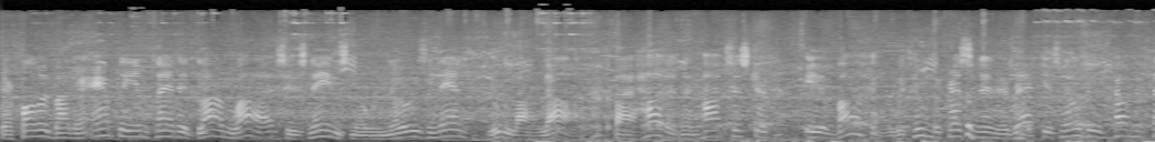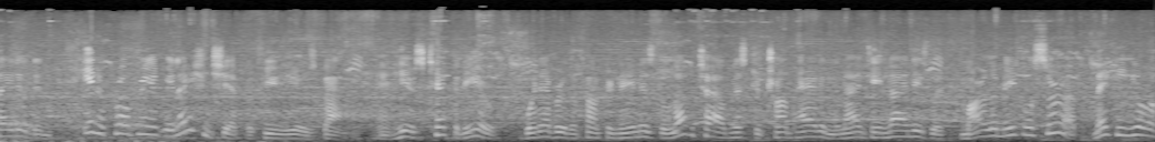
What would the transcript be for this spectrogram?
They're followed by their amply implanted blonde wives, whose names no one knows, and then, ooh la la, by hotter than hot sister Ivanka, with whom the President-elect is known to have contemplated an inappropriate relationship a few years back. And here's Tiffany, or whatever the fuck her name is, the love child Mr. Trump had in the 1990s with Marla maple syrup, making your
